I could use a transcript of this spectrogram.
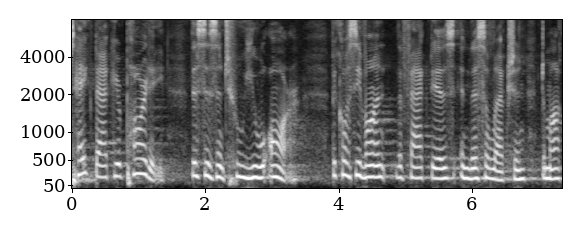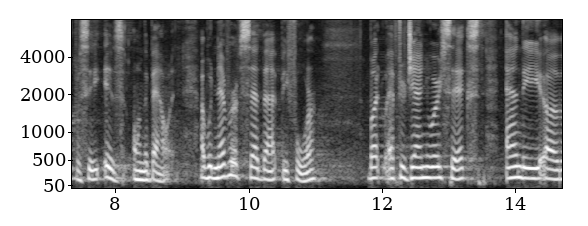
take back your party. This isn't who you are. Because, Ivan, the fact is, in this election, democracy is on the ballot. I would never have said that before, but after January 6th and the uh,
